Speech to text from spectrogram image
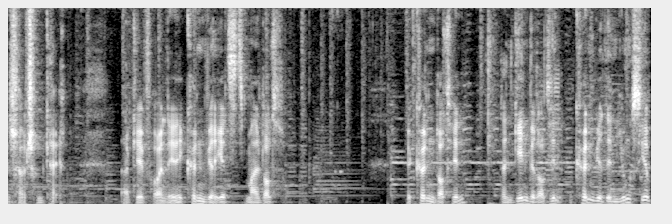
Ist halt schon geil. Okay, Freunde, können wir jetzt mal dort. Wir können dorthin. Dann gehen wir dorthin. Können wir den Jungs hier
